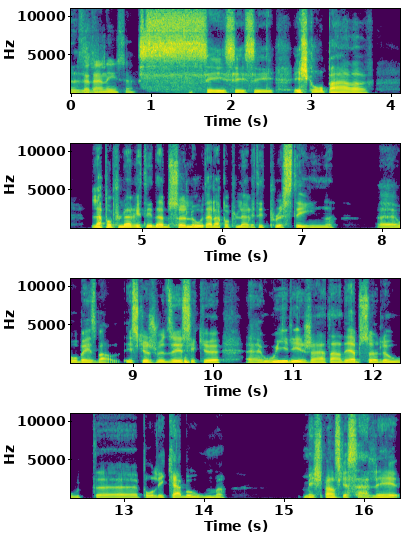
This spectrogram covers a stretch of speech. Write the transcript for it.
Euh, Cette année, ça? Et je compare la popularité d'Absolute à la popularité de Pristine euh, au baseball. Et ce que je veux dire, c'est que euh, oui, les gens attendaient Absolute euh, pour les kabooms, mais je pense que ça allait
